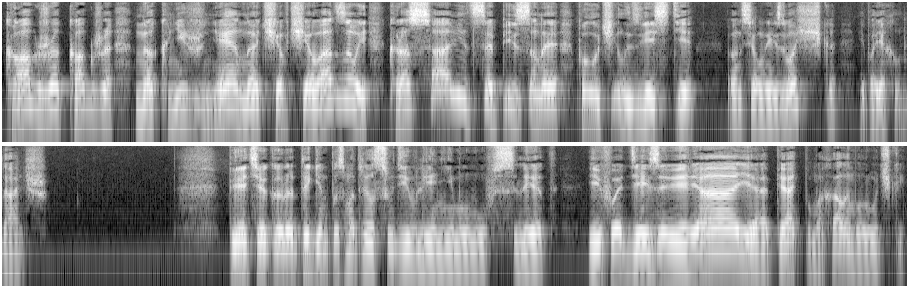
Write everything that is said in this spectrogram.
Как же, как же, на княжне, на Чевчевадзовой, красавица писаная, получил известие». Он сел на извозчика и поехал дальше. Петя Каратыгин посмотрел с удивлением ему вслед, и Фаддей, заверяя, опять помахал ему ручкой.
